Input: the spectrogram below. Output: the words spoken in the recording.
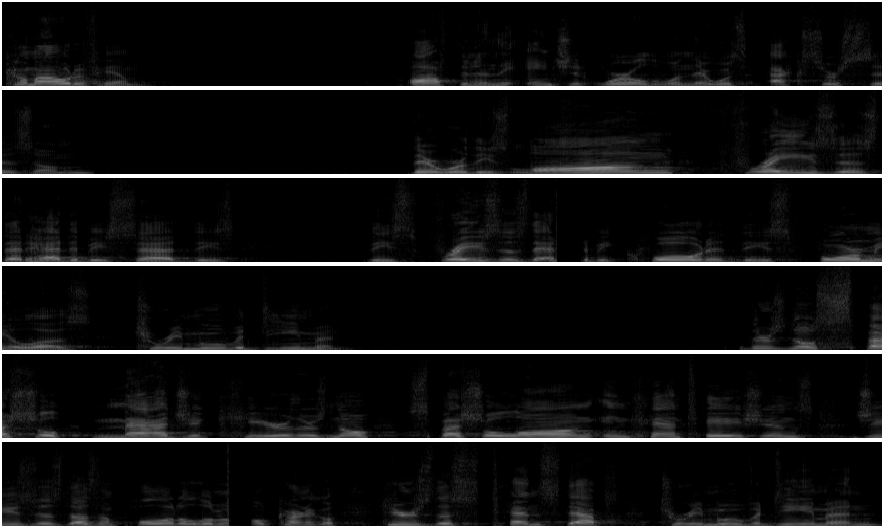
Come out of him. Often in the ancient world, when there was exorcism, there were these long phrases that had to be said, these, these phrases that had to be quoted, these formulas to remove a demon. But there's no special magic here. There's no special long incantations. Jesus doesn't pull out a little old card and go, here's this 10 steps to remove a demon.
